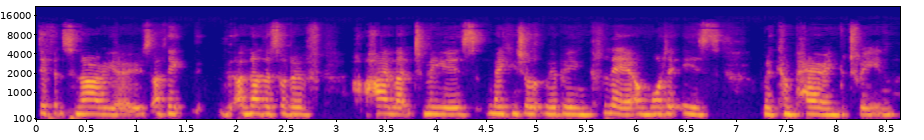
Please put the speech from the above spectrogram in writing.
different scenarios, I think another sort of highlight to me is making sure that we're being clear on what it is we're comparing between.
